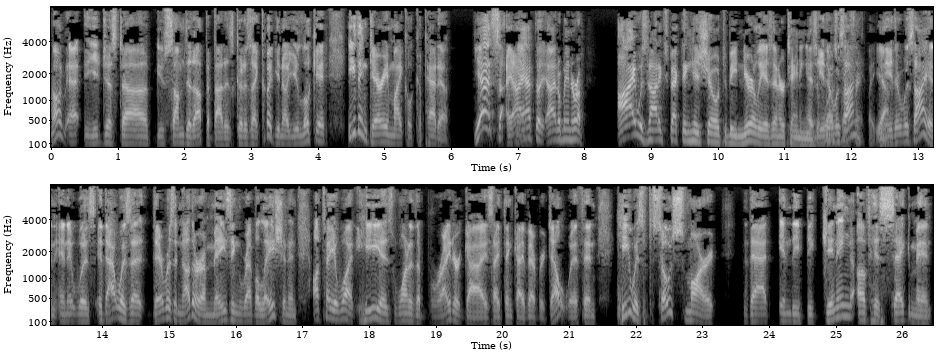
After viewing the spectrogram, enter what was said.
Oh, you just, uh, you summed it up about as good as I could. You know, you look at even Gary Michael Cappetta. Yes, I, I have to, I don't mean to interrupt. I was not expecting his show to be nearly as entertaining as Neither it was. was I. Yeah. Neither was I. And, and it was, that was a, there was another amazing revelation. And I'll tell you what, he is one of the brighter guys I think I've ever dealt with. And he was so smart that in the beginning of his segment,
